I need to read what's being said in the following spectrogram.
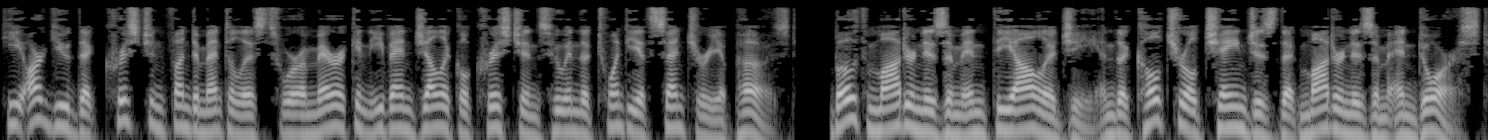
He argued that Christian fundamentalists were American evangelical Christians who in the 20th century opposed both modernism in theology and the cultural changes that modernism endorsed.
